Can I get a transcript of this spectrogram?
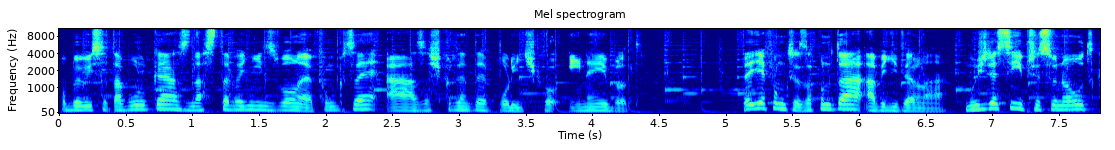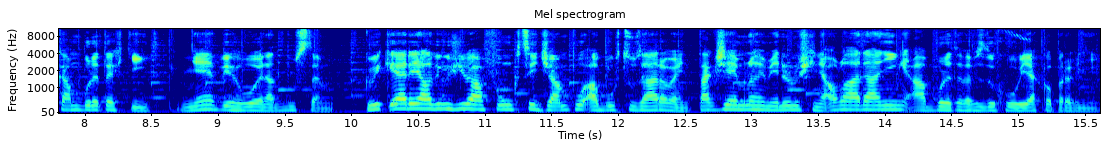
objeví se tabulka s nastavením zvolené funkce a zaškrtnete políčko Enabled. Teď je funkce zapnutá a viditelná. Můžete si ji přesunout kam budete chtít. Mně vyhovuje nad boostem. Quick Aerial využívá funkci jumpu a boostu zároveň, takže je mnohem jednodušší na ovládání a budete ve vzduchu jako první.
